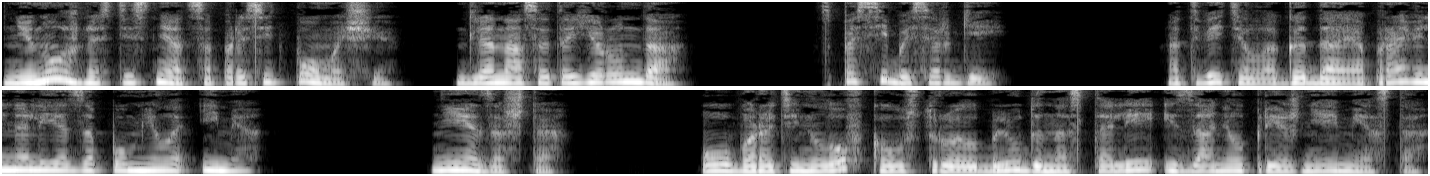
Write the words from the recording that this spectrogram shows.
«Не нужно стесняться просить помощи. Для нас это ерунда». «Спасибо, Сергей», — ответила, гадая, правильно ли я запомнила имя. «Не за что». Оборотень ловко устроил блюдо на столе и занял прежнее место.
